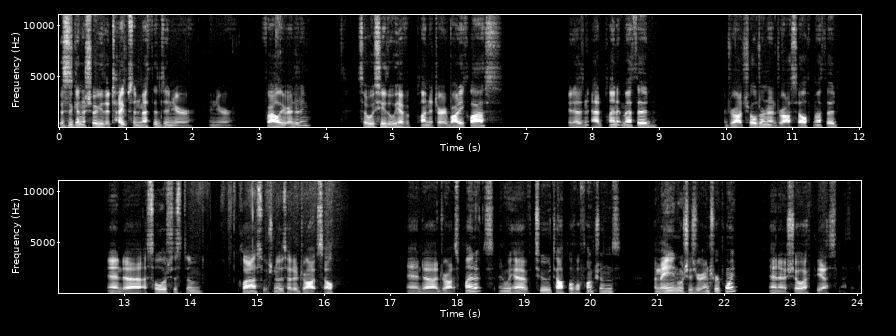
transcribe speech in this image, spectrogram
This is going to show you the types and methods in your, in your file you're editing. So we see that we have a planetary body class. It has an add planet method, a draw children and a draw self method, and uh, a solar system class which knows how to draw itself and uh, draw its planets. And we have two top level functions, a main which is your entry point, and a show FPS method.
